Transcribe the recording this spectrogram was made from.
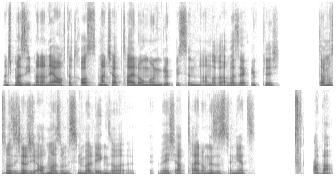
Manchmal sieht man dann ja auch daraus, dass manche Abteilungen unglücklich sind, andere aber sehr glücklich. Da muss man sich natürlich auch mal so ein bisschen überlegen, so, welche Abteilung ist es denn jetzt? Aber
